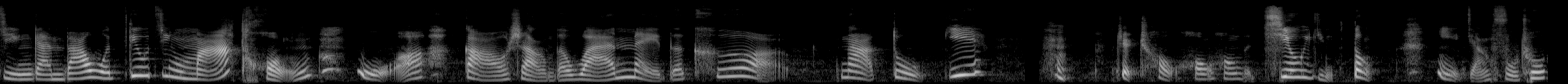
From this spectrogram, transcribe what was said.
竟敢把我丢进马桶！我。高尚的、完美的科尔纳杜耶，哼！这臭烘烘的蚯蚓洞，你将付出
